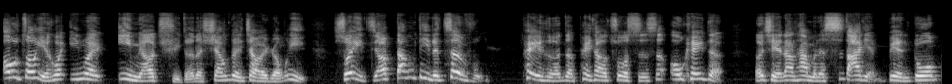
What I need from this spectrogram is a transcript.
欧洲也会因为疫苗取得的相对较为容易，所以只要当地的政府配合的配套措施是 OK 的。而且让他们的施打点变多，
